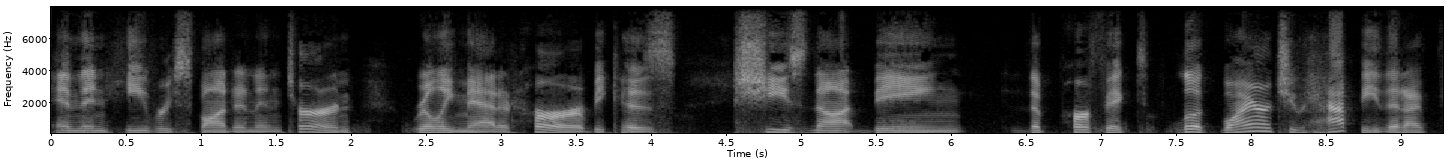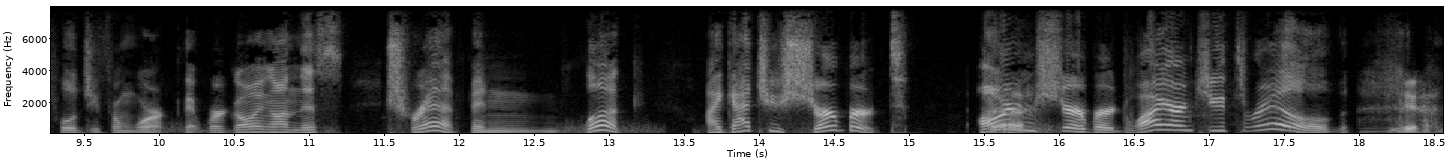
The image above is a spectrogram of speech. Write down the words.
and then he responded in turn, really mad at her because she's not being the perfect look. Why aren't you happy that I pulled you from work? That we're going on this trip, and look, I got you sherbet, orange sherbet. Why aren't you thrilled? Yeah.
